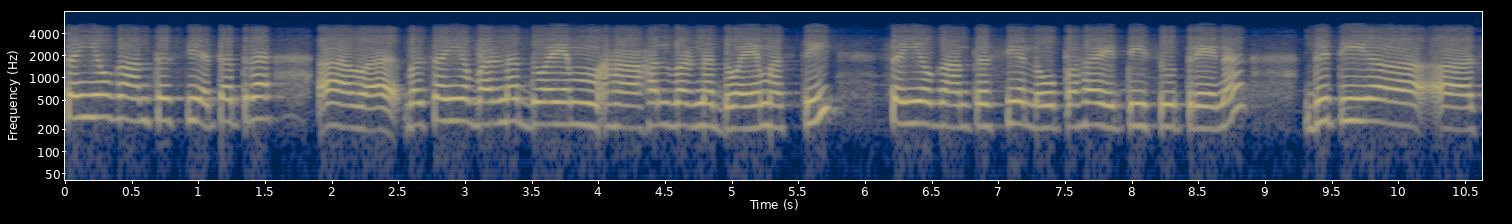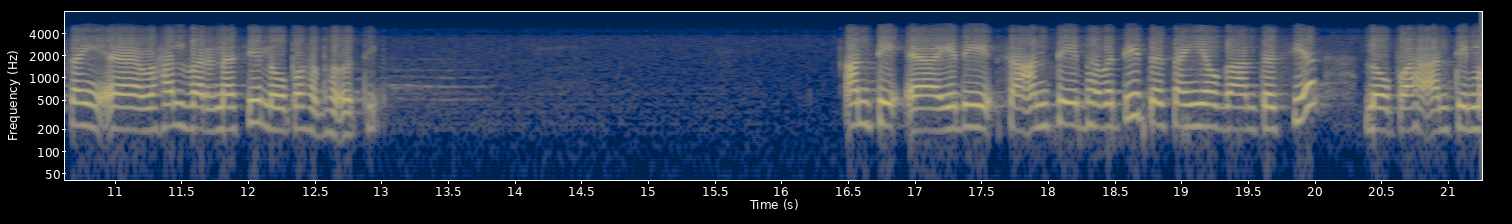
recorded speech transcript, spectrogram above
संयोगान्तस्य तत्र संयो वर्णद्वयं हल् वर्णद्वयम् अस्ति। संयोगान्तस्य लोपः इति सूत्रेण द्वितीय हल् वर्णस्य लोपः भवति। अन्ते यदि अन्ते भवति तत् संयोगान्तस्य लोपः अन्तिम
